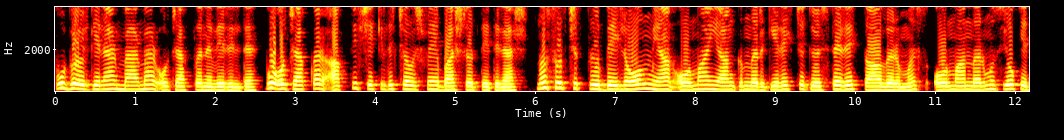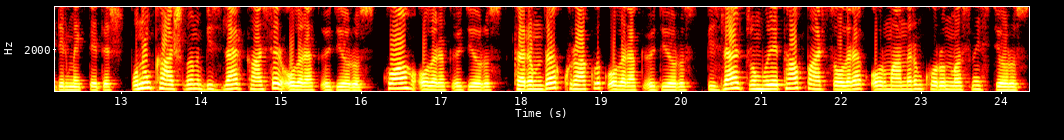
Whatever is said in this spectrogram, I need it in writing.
bu bölgeler mermer ocaklarına verildi. Bu ocaklar aktif şekilde çalışmaya başladı dediler. Nasıl çıktığı belli olmayan orman yangınları gerekçe göstererek dağlarımız, ormanlarımız yok edilmektedir. Bunun karşılığını bizler kanser olarak ödüyoruz. Koah olarak ödüyoruz. Tarımda kuraklık olarak ödüyoruz. Bizler Cumhuriyet Halk Partisi olarak ormanların korunmasını istiyoruz.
